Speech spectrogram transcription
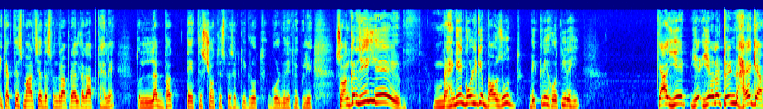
इकतीस मार्च या 10-15 अप्रैल तक आप कह लें तो लगभग तैंतीस चौंतीस परसेंट की ग्रोथ गोल्ड में देखने को मिली सो अंकर जी, ये महँगे गोल्ड के बावजूद बिक्री होती रही। क्या ये ये ये वाला ट्रेंड है क्या?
